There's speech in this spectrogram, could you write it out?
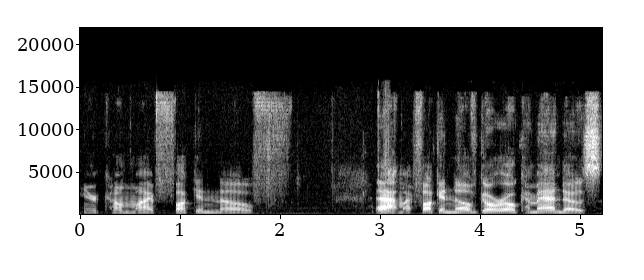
Here come my fucking Nov. Ah, my fucking Novgorod commandos.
